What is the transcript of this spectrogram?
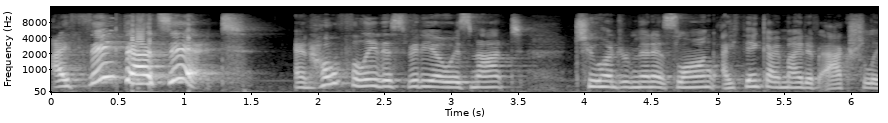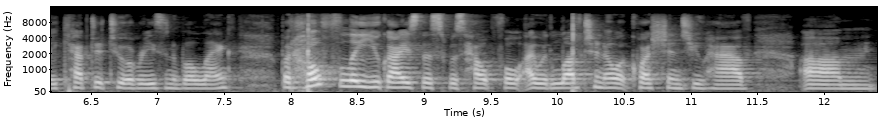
I think that's it. And hopefully this video is not 200 minutes long. I think I might have actually kept it to a reasonable length, but hopefully you guys, this was helpful. I would love to know what questions you have. Um,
